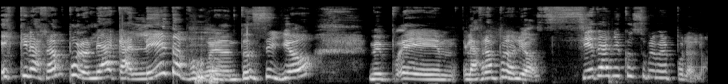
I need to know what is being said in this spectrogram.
es que la Fran pololea caleta, pues weón. Entonces yo, me, eh, la Fran pololeó siete años con su primer pololo.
